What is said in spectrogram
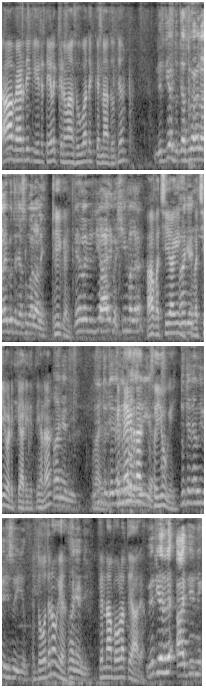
ਆਹ ਵੈੜ ਦੀ ਕੀ ਡਿਟੇਲ ਕਿੰਨਵਾ ਸੂਆ ਤੇ ਕਿੰਨਾ ਦੁੱਧ ਆ? ਵੀਰ ਜੀ ਦੂਜਾ ਸੂਆ ਲਾ ਲੇ ਕੋਈ ਤੀਜਾ ਸੂਆ ਲਾ ਲੇ ਠੀਕ ਹੈ ਜੀ। ਇਹ ਵਾਲੇ ਵੀਰ ਜੀ ਆ ਜੀ ਵੱਛੀ ਮਗਰ। ਆਹ ਵੱਛੀ ਆ। ਗਈ। ਵੱਛੀ ਬੜੀ ਪਿਆਰੀ ਦਿੱਤੀ ਹਨਾ? ਹਾਂਜੀ ਹਾਂਜੀ। ਜੀ ਦੂਜੇ ਦਿਨ ਕਿੰਨੇ ਕਿ। ਸੂਈ ਹੋ ਗਈ? ਦੂਜੇ ਦਿਨ ਦੀ ਸੂਈ ਜੋ ਇਹ ਦੋ ਦਿਨ ਹੋ ਗਿਆ ਹਾਂਜੀ ਹਾਂਜੀ। ਕਿੰਨਾ ਬੋਲਾ ਤਿਆਰ ਆ? ਵੀਰ ਜੀ ਅਸਲੇ ਅੱਜ ਦੀ ਨੀ-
